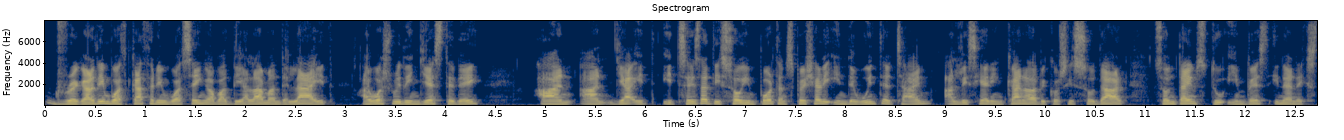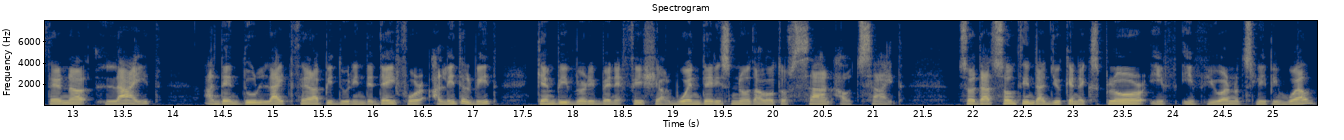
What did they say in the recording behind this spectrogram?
regarding what Catherine was saying about the alarm and the light, I was reading yesterday and and yeah it, it says that it's so important especially in the winter time at least here in canada because it's so dark sometimes to invest in an external light and then do light therapy during the day for a little bit can be very beneficial when there is not a lot of sun outside so that's something that you can explore if if you are not sleeping well.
